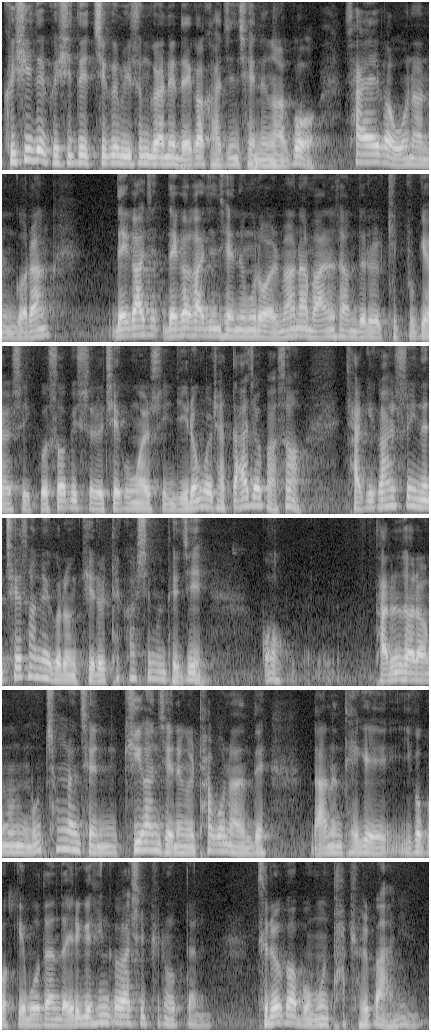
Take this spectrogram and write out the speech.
그 시대 그 시대 지금 이 순간에 내가 가진 재능하고 사회가 원하는 거랑 내가, 내가 가진 재능으로 얼마나 많은 사람들을 기쁘게 할 수 있고 서비스를 제공할 수 있는지 이런 걸 잘 따져봐서 자기가 할 수 있는 최선의 그런 길을 택하시면 되지 꼭 다른 사람은 엄청난 재능, 귀한 재능을 타고나는데 나는 되게 이것밖에 못한다 이렇게 생각하실 필요는 없다는 거예요. 들어가 보면 다 별거 아니에요.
